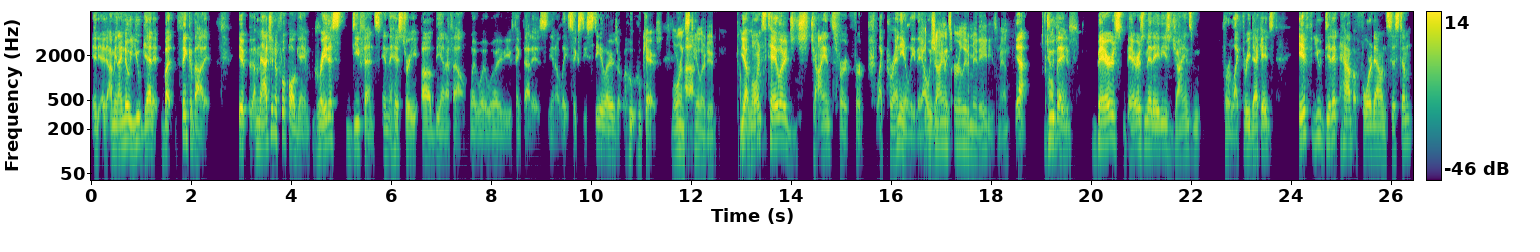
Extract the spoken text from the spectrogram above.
it, it, i mean i know you get it but think about it if, imagine a football game greatest defense in the history of the nfl what, what, what, do you think that is you know late 60s steelers or who, who cares lawrence uh, taylor dude Come yeah, on. Lawrence Taylor, Giants for for like perennially. They always Giants early to mid '80s, man. Yeah, Call do they Bears Bears mid '80s, Giants for like three decades. If you didn't have a four down system,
